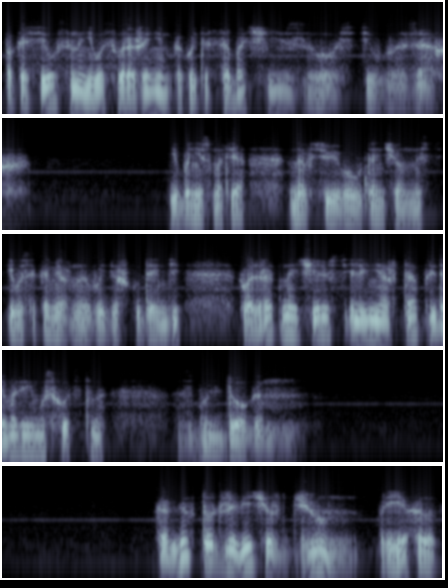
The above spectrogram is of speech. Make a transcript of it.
покосился на него с выражением какой-то собачьей злости в глазах. Ибо, несмотря на всю его утонченность и высокомерную выдержку Дэнди, квадратная челюсть и линия рта придавали ему сходство с бульдогом. Когда в тот же вечер Джун приехала к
